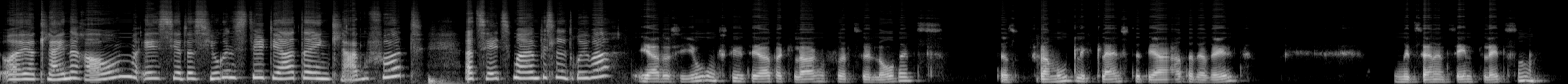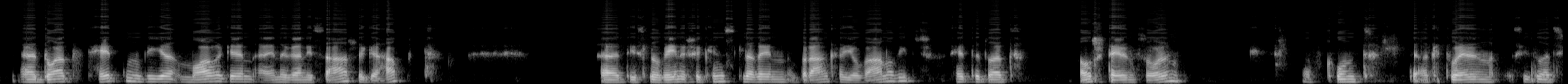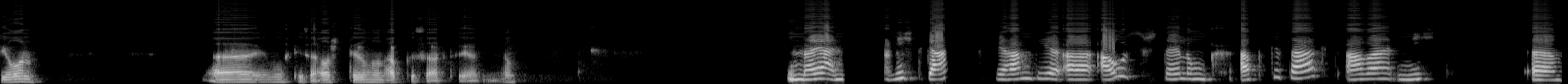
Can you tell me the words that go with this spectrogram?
Euer kleiner Raum ist ja das Jugendstiltheater in Klagenfurt. Erzählt's mal ein bisschen drüber. Ja, das Jugendstiltheater Klagenfurt-Selowitz, das vermutlich kleinste Theater der Welt, mit seinen zehn Plätzen. Äh, dort hätten wir morgen eine Vernissage gehabt. Äh, die slowenische Künstlerin Branka Jovanovic hätte dort ausstellen sollen. Aufgrund der aktuellen Situation äh, muss diese Ausstellung nun abgesagt werden. Ja. Naja, nicht ganz. Wir haben die äh, Ausstellung abgesagt, aber nicht, äh,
